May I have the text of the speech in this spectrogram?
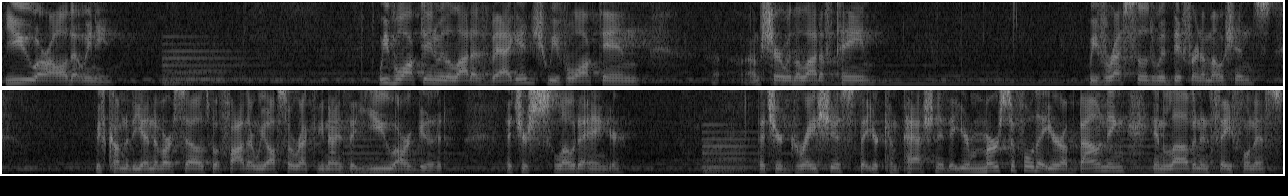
you are all that we need. We've walked in with a lot of baggage. We've walked in, I'm sure, with a lot of pain. We've wrestled with different emotions. We've come to the end of ourselves, but Father, we also recognize that you are good, that you're slow to anger, that you're gracious, that you're compassionate, that you're merciful, that you're abounding in love and in faithfulness.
